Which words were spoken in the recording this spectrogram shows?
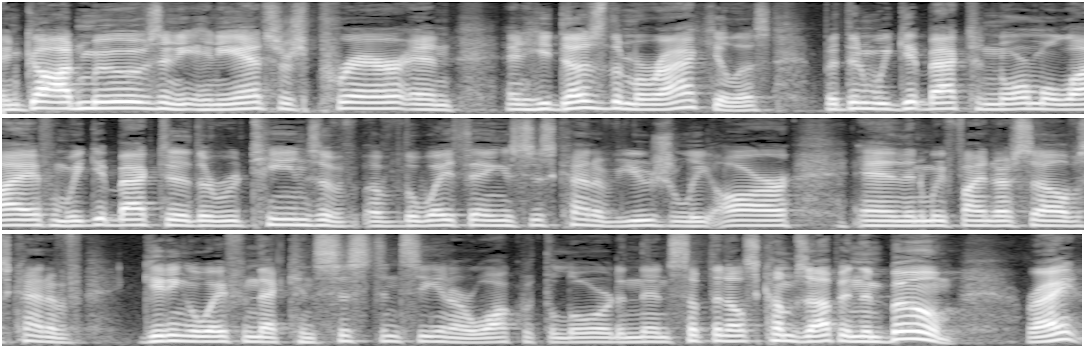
And God moves and he, and he answers prayer and, and He does the miraculous. But then we get back to normal life and we get back to the routines of, of the way things just kind of usually are. And then we find ourselves kind of getting away from that consistency in our walk with the Lord. And then something else comes up, and then boom, right?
